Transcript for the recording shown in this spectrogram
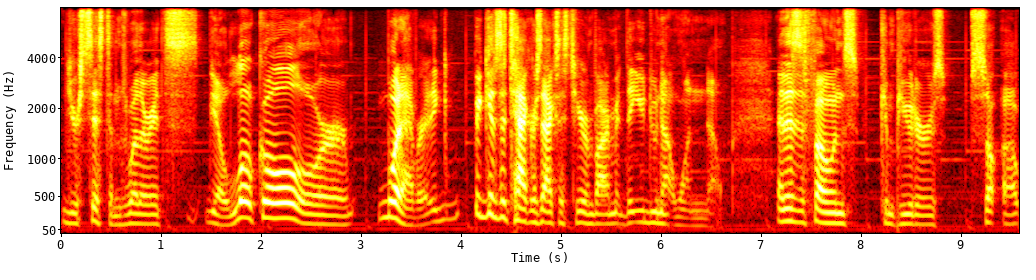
your systems, whether it's you know local or whatever. It, it, gives attackers access to your environment that you do not want to know. And this is phones, computers, so, uh,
